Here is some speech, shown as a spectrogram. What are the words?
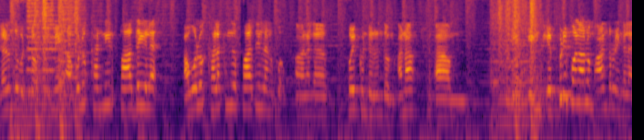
இழந்து விட்டோம். இனிமே அவ்வளோ கண்ணீர் பாதையில அவ்வளோ கலக்குங்க பாதையில் நாங்கள் நாங்கள் அஹ், நாங்க போய் கொண்டிருந்தோம். எப்படி போனாலும் ஆண்டவர் எங்களை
